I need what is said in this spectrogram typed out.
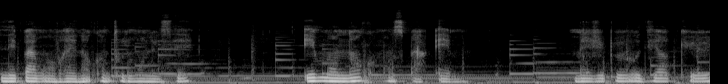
n'est pas mon vrai nom comme tout le monde le sait. Et mon nom commence par M mais je peux vous dire que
